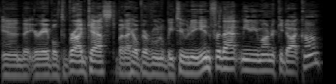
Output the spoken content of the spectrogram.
and that you're able to broadcast, but I hope everyone will be tuning in for that, MediaMonarchy.com.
